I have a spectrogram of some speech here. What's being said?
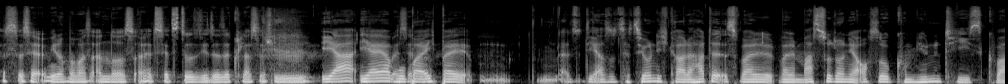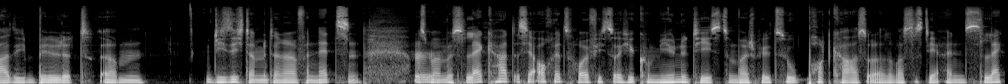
das ist ja irgendwie nochmal was anderes als jetzt so diese klassischen, Ja, ja, ja, wobei ich bei, also die Assoziation, die ich gerade hatte, ist, weil, weil Mastodon ja auch so Communities quasi bildet, ähm, die sich dann miteinander vernetzen. Was Mhm. man mit Slack hat, ist ja auch jetzt häufig solche Communities, zum Beispiel zu Podcasts oder sowas, dass die einen Slack,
